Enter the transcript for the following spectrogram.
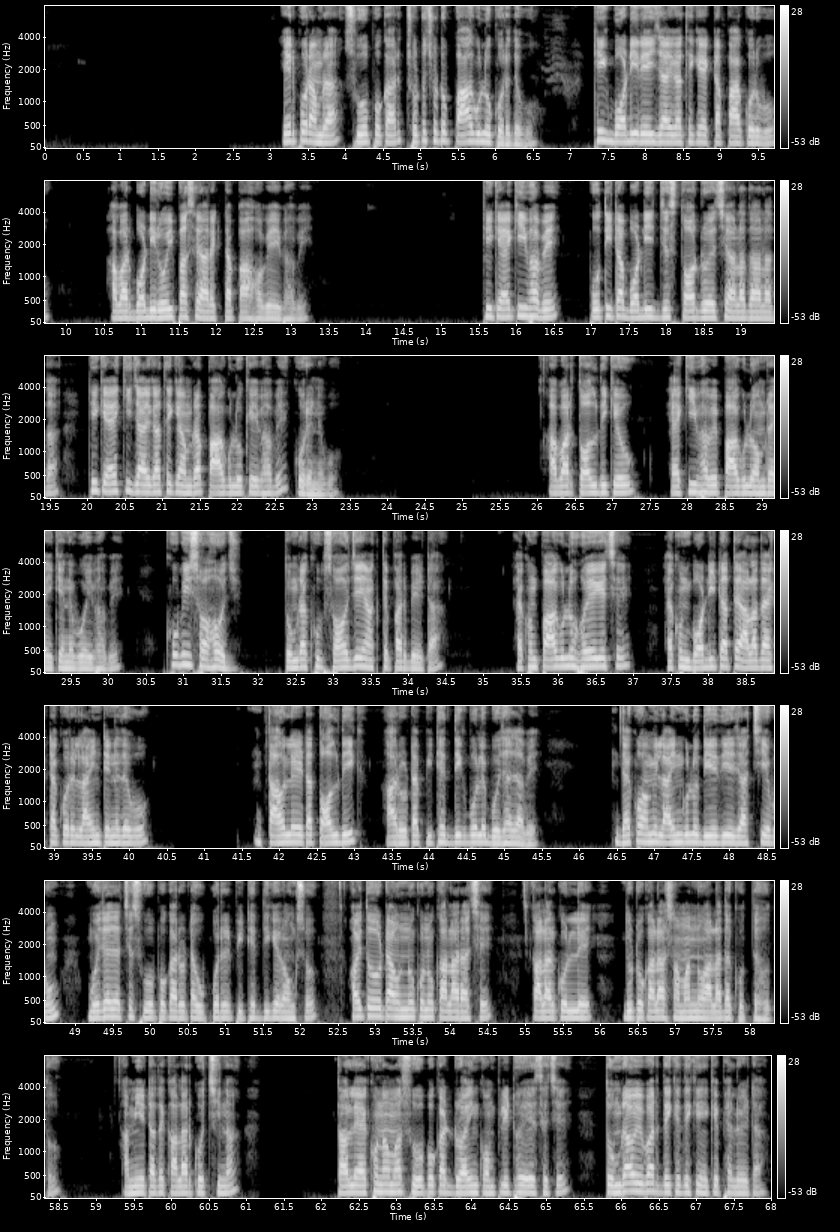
এরপর আমরা শুয়োপোকার ছোট ছোট পাগুলো করে দেব। ঠিক বডির এই জায়গা থেকে একটা পা করব, আবার বডির ওই পাশে আরেকটা পা হবে এইভাবে। ঠিক একইভাবে প্রতিটা বডির যে স্তর রয়েছে আলাদা আলাদা, ঠিক একই জায়গা থেকে আমরা পাগুলোকে এইভাবে করে নেব। আবার তল দিকেও একইভাবে পাগুলো আমরা এঁকে নেব এইভাবে। খুবই সহজ। তোমরা খুব সহজেই আঁকতে পারবে এটা। এখন পাগুলো হয়ে গেছে। এখন বডিটাতে আলাদা একটা করে লাইন টেনে দেব। তাহলে এটা তল দিক আর ওটা পিঠের দিক বলে বোঝা যাবে। দেখো আমি লাইনগুলো দিয়ে দিয়ে যাচ্ছি এবং বোঝা যাচ্ছে শুয়োপোকার ওটা উপরের পিঠের দিকের অংশ। হয়তো ওটা অন্য কোনো কালার আছে। কালার করলে দুটো কালার সামান্য আলাদা করতে হতো। আমি এটাতে কালার করছি না। তাহলে এখন আমার শুয়োপোকার ড্রয়িং কমপ্লিট হয়ে এসেছে। তোমরাও এবার দেখে দেখে এঁকে ফেলো এটা।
